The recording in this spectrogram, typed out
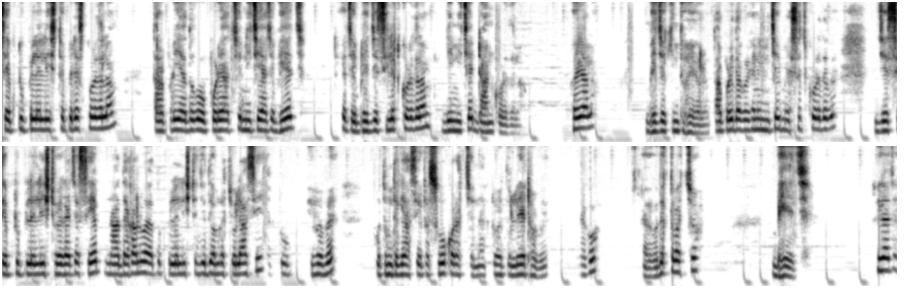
সেভ টু প্লে লিস্টে প্রেস করে দিলাম। তারপরে এতকে উপরে আছে, নিচে আছে ভেজ। ঠিক আছে, ভেজে সিলেক্ট করে দিলাম। দিয়ে নিচে ডান করে দিলাম। হয়ে গেল? ভেজে কিন্তু হয়ে গেল। তারপরে দেখো এখানে নিচে মেসেজ করে দেবে যে সেভ টু প্লে লিস্ট হয়ে গেছে। সেভ না দেখাল এত প্লে লিস্টে যদি আমরা চলে আসি, একটু এভাবে প্রথম থেকে আসি, এটা শো করাচ্ছে না, একটু হয়তো লেট হবে। দেখো দেখো, দেখতে পাচ্ছ? ভেজ। ঠিক আছে?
